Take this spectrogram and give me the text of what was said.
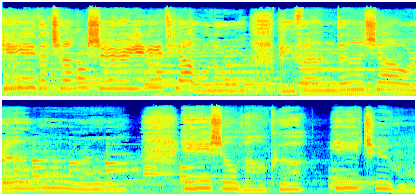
一个城市一条路，平凡的小人物，一首老歌一支舞，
